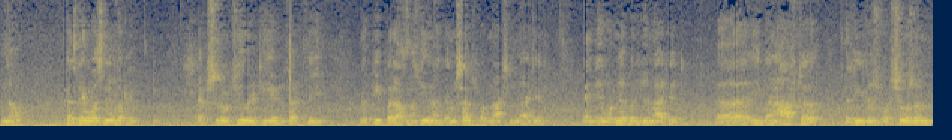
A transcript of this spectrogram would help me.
no, because there was never absolute unity. In fact, the, the people of Medina themselves were not united, and they were never united uh, even after the leaders were chosen.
